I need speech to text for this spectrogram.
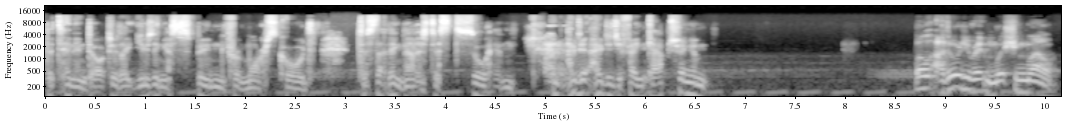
the Tennant Doctor, like using a spoon for Morse code. Just, I think that is just so him. How did, how did you find capturing him? Well, I'd already written Wishing Well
